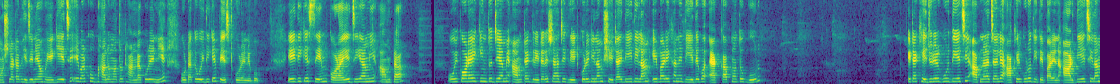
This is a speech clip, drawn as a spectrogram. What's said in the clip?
মশলাটা ভেজে নেওয়া হয়ে গিয়েছে। এবার খুব ভালো মতো ঠান্ডা করে নিয়ে ওটাকে ওইদিকে পেস্ট করে নেব। এইদিকে সেম কড়াইয়ে যে আমি আমটা, ওই কড়াইয়ে কিন্তু যে আমি আমটা গ্রেটারের সাহায্যে গ্রেট করে নিলাম, সেটাই দিয়ে দিলাম। এবার এখানে দিয়ে দেব এক কাপ মতো গুড়। এটা খেজুরের গুড় দিয়েছি, আপনারা চাইলে আখের গুঁড়ো দিতে পারেন। আর দিয়েছিলাম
